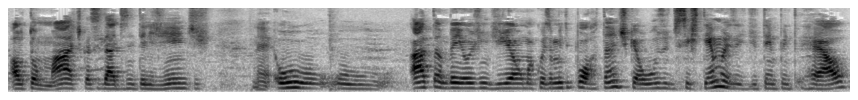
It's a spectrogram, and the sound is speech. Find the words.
automática, cidades inteligentes. Né? O, o, há também hoje em dia uma coisa muito importante que é o uso de sistemas de tempo real,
